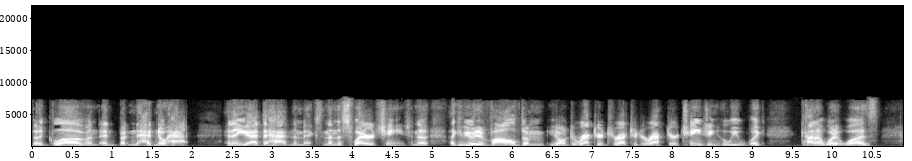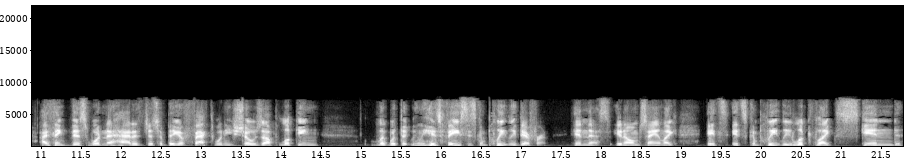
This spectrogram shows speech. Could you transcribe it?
the glove and, and but had no hat, and then you add the hat in the mix, and then the sweater changed, and the, like if you had evolved him, you know, director, director, director, changing who he like, kind of what it was. I think this wouldn't have had as just a big effect when he shows up looking like with the I mean, his face is completely different in this. You know what I'm saying? Like it's it's completely looked like skinned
